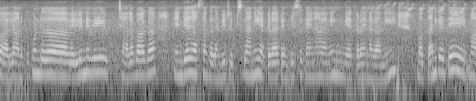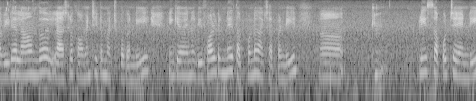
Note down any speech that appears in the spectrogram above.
వాళ్ళు అనుకోకుండా వెళ్ళినవి చాలా బాగా ఎంజాయ్ చేస్తాం కదండి. ట్రిప్స్ కానీ ఎక్కడ టెంపుల్స్కైనా కానీ ఇంకెక్కడైనా కానీ. మొత్తానికైతే మా వీడియో ఎలా ఉందో లాస్ట్లో కామెంట్ చేయడం మర్చిపోకండి. ఇంకేమైనా డిఫాల్ట్ ఉంటే తప్పకుండా నాకు చెప్పండి. ప్లీజ్ సపోర్ట్ చేయండి.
